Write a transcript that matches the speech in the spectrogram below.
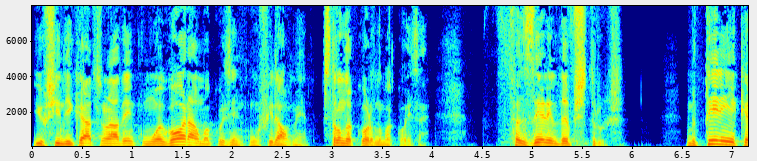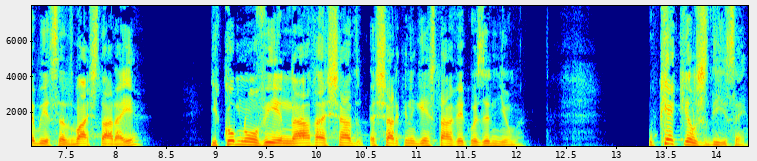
e os sindicatos não há nada em comum. Agora há uma coisa em comum, finalmente. Estão de acordo numa coisa. Fazerem de avestruz. Meterem a cabeça debaixo da areia e, como não veem nada, achar, achar que ninguém está a ver coisa nenhuma. O que é que eles dizem?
